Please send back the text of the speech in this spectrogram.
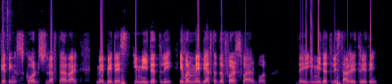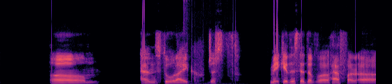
getting scorched left and right. Maybe they immediately, even maybe after the first fireball, they immediately start retreating. Um, and to like just make it instead of uh, half for uh,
